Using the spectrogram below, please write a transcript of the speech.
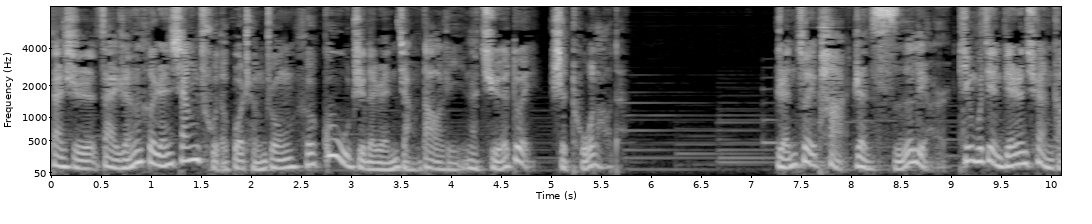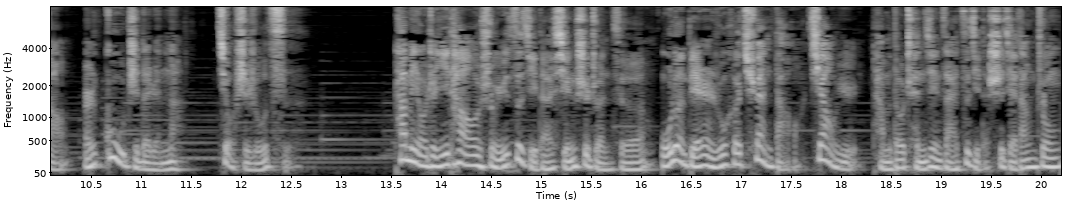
但是在人和人相处的过程中，和固执的人讲道理，那绝对是徒劳的。人最怕认死理儿，听不进别人劝告，而固执的人呢，就是如此。他们有着一套属于自己的行事准则，无论别人如何劝导、教育，他们都沉浸在自己的世界当中，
